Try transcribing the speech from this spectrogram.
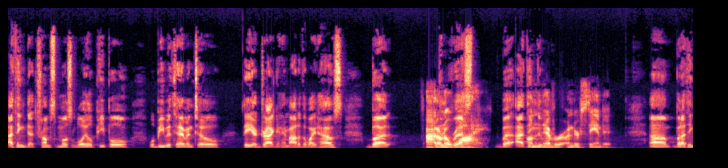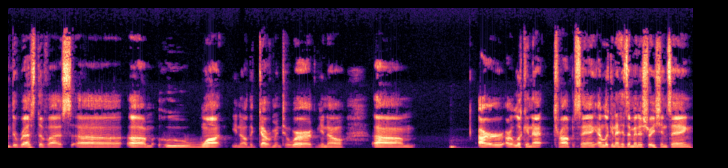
I think that Trump's most loyal people will be with him until they are dragging him out of the White House, but I don't know rest- why. But I I'll think the, never understand it. Um, but I think the rest of us uh, um, who want you know the government to work, you know, um, are are looking at Trump saying and looking at his administration saying,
